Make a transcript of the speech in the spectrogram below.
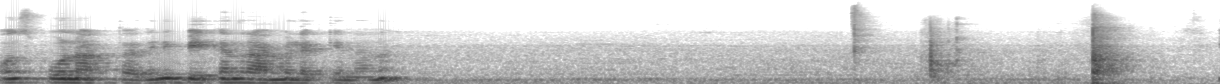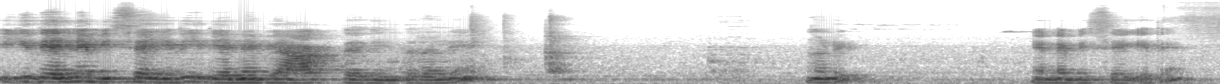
ಒಂದು ಸ್ಪೂನ್ ಹಾಕ್ತಾ ಇದ್ದೀನಿ, ಬೇಕಂದ್ರೆ ಆಮೇಲೆ ಹಾಕಿ ನಾನು. ಈಗ ಇದು ಎಣ್ಣೆ ಬಿಸಿಯಾಗಿದೆ ಇದು ಎಣ್ಣೆ ಬಿ- ಹಾಕ್ತಾ ಇದ್ದೀನಿ ಇದರಲ್ಲಿ. ನೋಡಿ, ಎಣ್ಣೆ ಬಿಸಿಯಾಗಿದೆ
